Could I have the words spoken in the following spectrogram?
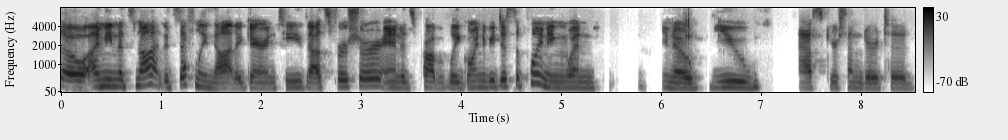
So, I mean, it's not, it's definitely not a guarantee, that's for sure. And it's probably going to be disappointing when, you know, you ask your senator to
